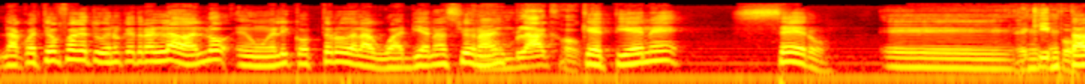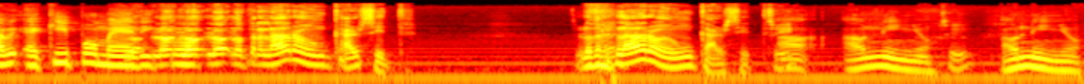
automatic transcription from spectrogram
La cuestión fue que tuvieron que trasladarlo en un helicóptero de la Guardia Nacional. Un Black Que tiene cero eh, equipo. equipo médico. Lo, trasladaron en un car seat. Lo trasladaron en un car seat. A, un niño. A un niño.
